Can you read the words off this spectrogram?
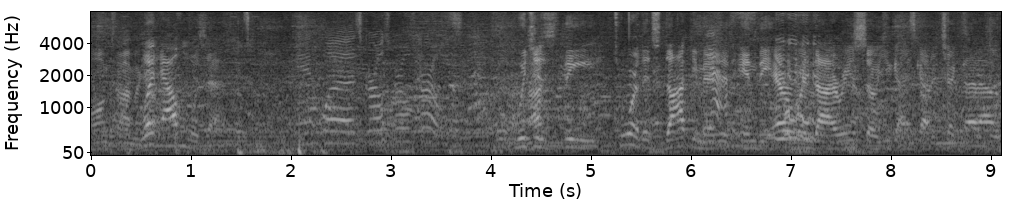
A long time ago. What album was that? it was Girls, Girls, Girls. Which is the tour that's documented Yes. in the Heroin Diaries, so you guys got to check that out.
